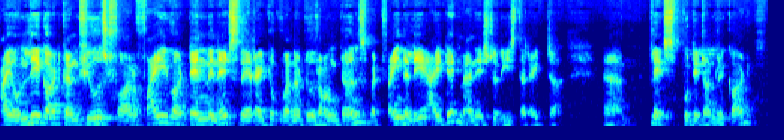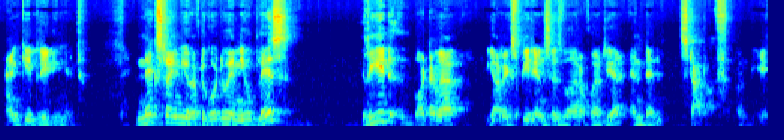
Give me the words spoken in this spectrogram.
I only got confused for five or 10 minutes where I took one or two wrong turns, but finally I did manage to reach the right uh, uh, place. Put it on record and keep reading it. Next time you have to go to a new place, read whatever your experiences were of earlier and then start off on the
